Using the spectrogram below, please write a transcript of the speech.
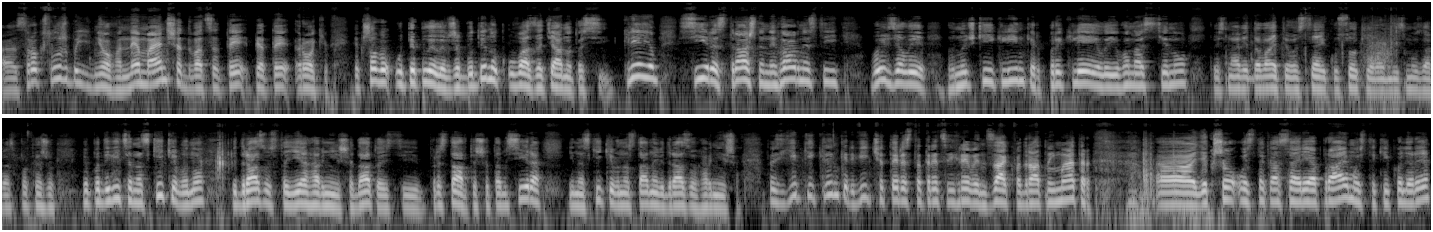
Е, Срок служби від нього не менше 25 років. Якщо ви утеплили вже будинок, у вас затягнуто клеєм, сіре, страшне, негарне стоїть. Ви взяли гнучкий клінкер, приклеїли його на стіну. Тобто навіть давайте ось цей кусок я вам візьму, зараз покажу. Ви подивіться, наскільки воно відразу стає гарніше. Да? Тобто, представте, що там сіре, і наскільки воно стане відразу гарніше. Тобто гібкий клінкер від 430 гривень за квадратний метр. Е, якщо ось така серія Prime, ось такі кольори,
